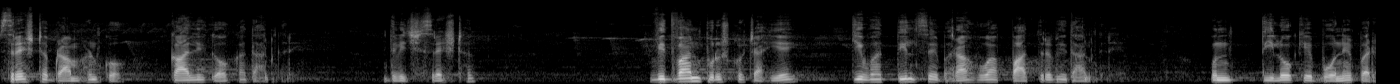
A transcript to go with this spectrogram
श्रेष्ठ ब्राह्मण को काली गौ का दान करें। द्विज श्रेष्ठ विद्वान पुरुष को चाहिए कि वह तिल से भरा हुआ पात्र भी दान करे। उन तिलों के बोने पर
